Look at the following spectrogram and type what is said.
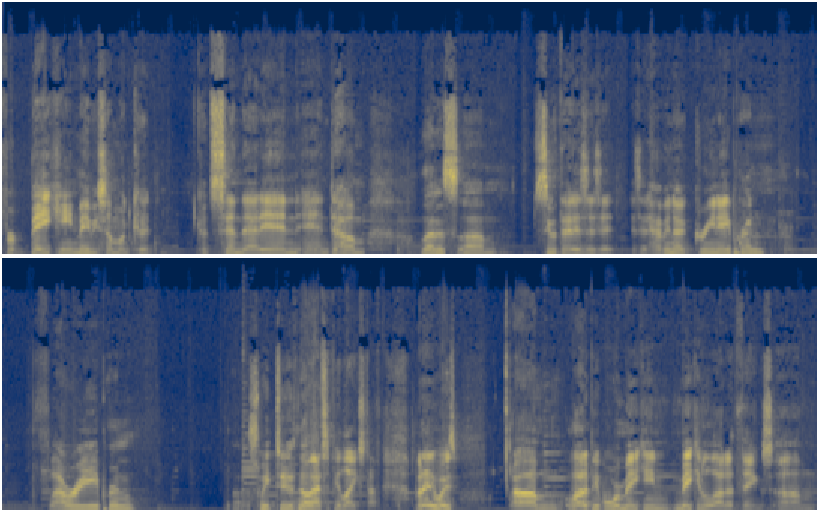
for baking. Maybe someone could could send that in and um, let us um, see what that is. Is it is it having a green apron? Flowery apron? Uh, sweet tooth? No that's if you like stuff. But anyways um, a lot of people were making making a lot of things. Um,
